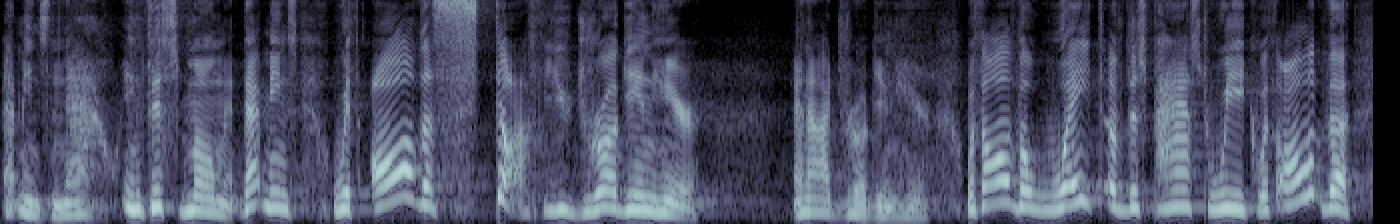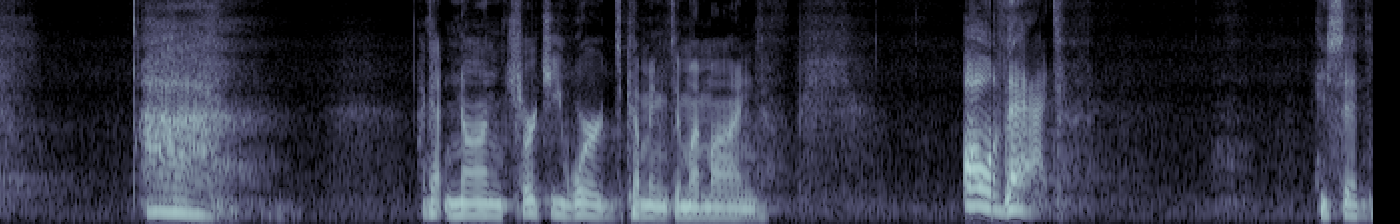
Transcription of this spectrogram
That means now, in this moment. That means with all the stuff you drug in here, and I drug in here, with all the weight of this past week, with all of the, ah, I got non churchy words coming to my mind. All of that. He said,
